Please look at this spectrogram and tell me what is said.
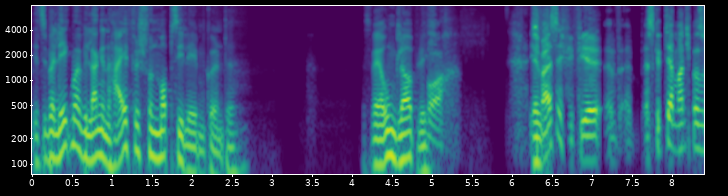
Jetzt überleg mal, wie lange ein Haifisch von Mopsi leben könnte. Das wäre ja unglaublich. Boah. Ich Ja. weiß nicht, wie viel. äh, Es gibt ja manchmal so,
